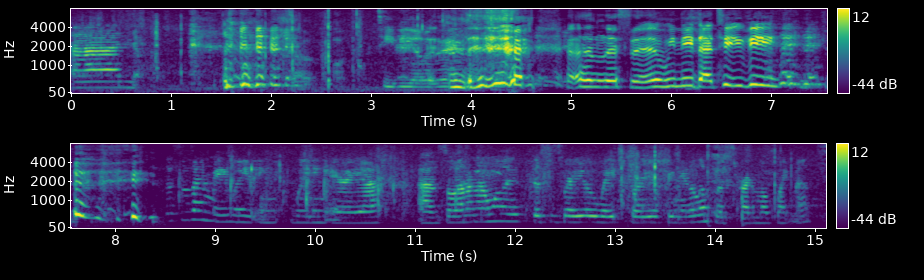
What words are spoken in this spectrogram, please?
Uh, no. So, TV over there. Listen, we need that TV. This is our main waiting waiting area. Um, so on a normal, this is where you wait for your prenatal and postpartum appointments.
